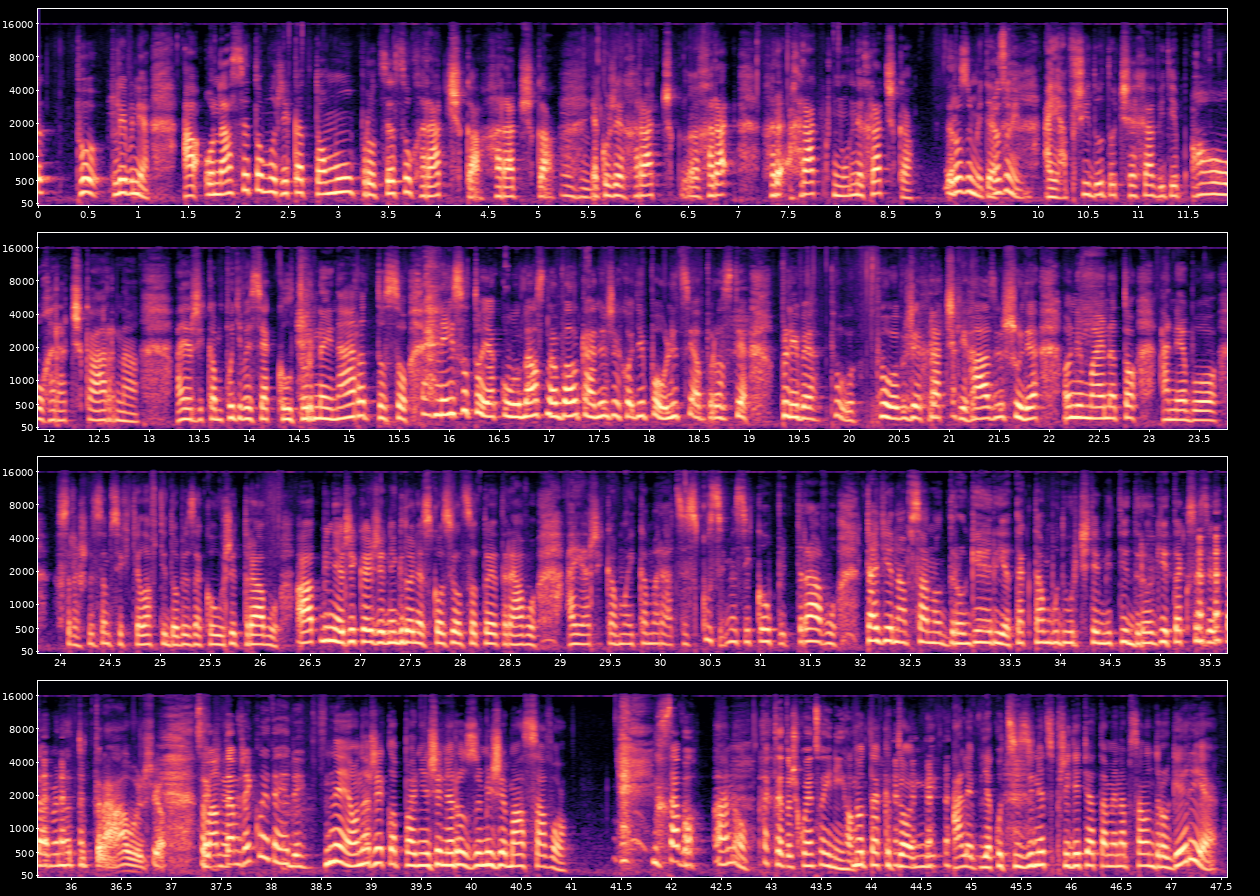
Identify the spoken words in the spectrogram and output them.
plivně. A u nás se tomu říká tomu procesu hračka, hračka. Mm-hmm. Jakože hrač, hra, hra, hra, ne hračka. Rozumíte? Rozumím. A já přijdu do Čech a vidím, oh, hračkárna. A já říkám, podívej se, jak kulturní národ to jsou. Nejsou to jako u nás na Balkáně, že chodí po ulici a prostě plive, tu, tu, že hračky hází všude. Oni mají na to, a nebo strašně jsem si chtěla v té době zakouřit trávu. A mi říkají, že nikdo neskosil, co to je trávu. A já říkám, moji kamarádce, zkusíme si koupit trávu. Tady je napsáno drogerie, tak tam budu určitě mít ty drogy, tak se zeptáme na tu trávu. Že? Co Takže... vám tam řekli tehdy? Ne, ona řekla paní, že nerozumí, že má savo. Savo. Ano. Tak to je trošku něco jiného. No tak to, ale jako cizinec přijdete a tam je napsáno drogerie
